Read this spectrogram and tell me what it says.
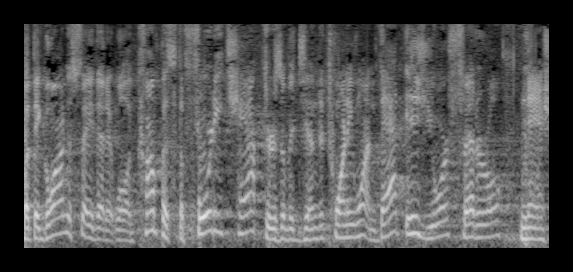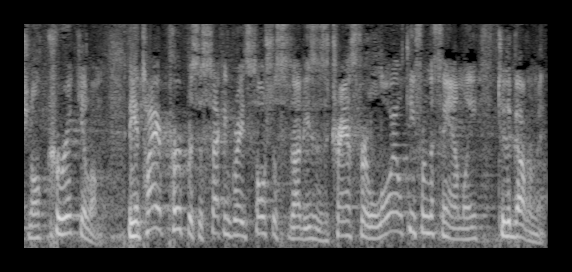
But they go on to say that it will encompass the 40 chapters of Agenda 21. That is your federal national curriculum. The entire purpose of second grade social studies is to transfer loyalty from the family to the government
